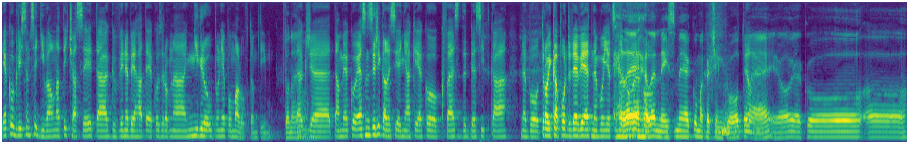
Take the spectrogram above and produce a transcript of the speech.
jako když jsem se díval na ty časy, tak vy neběháte jako zrovna nikdo úplně pomalu v tom týmu. To ne, Takže no. tam jako, já jsem si říkal, jestli je nějaký jako quest desítka, nebo trojka pod devět, nebo něco hele, takového. Hele, nejsme jako Makačenko, to jo. ne, jo, jako uh,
